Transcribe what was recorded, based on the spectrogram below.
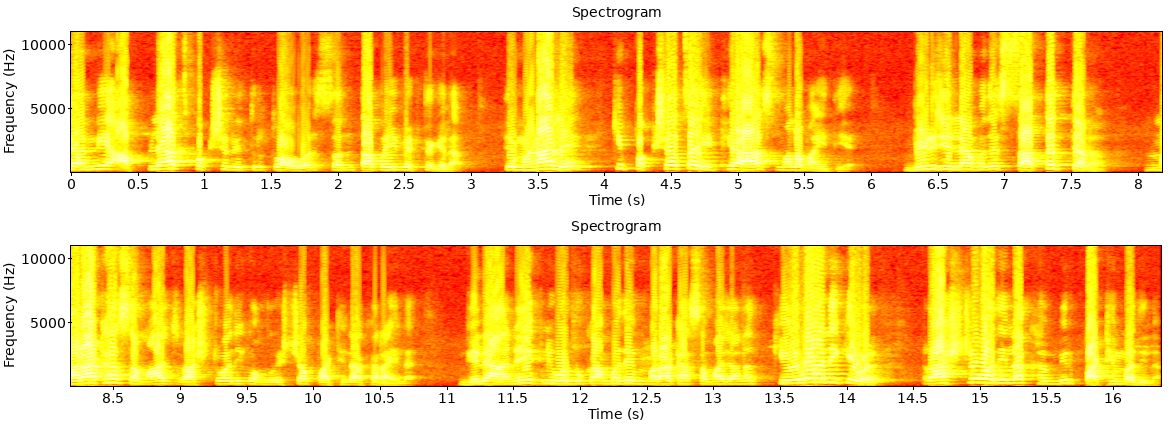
त्यांनी आपल्याच पक्ष नेतृत्वावर संतापही व्यक्त केला. ते म्हणाले की पक्षाचा इतिहास मला माहिती आहे. बीड जिल्ह्यामध्ये सातत्यानं मराठा समाज राष्ट्रवादी काँग्रेसच्या पाठीराखा राहिलाय. गेल्या अनेक निवडणुकांमध्ये मराठा समाजानं केवळ आणि केवळ राष्ट्रवादीला खंबीर पाठिंबा दिला.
